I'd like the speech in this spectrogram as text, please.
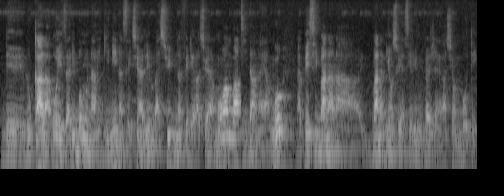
de lokala oyo ezali bongo na rigini na section ya lemba sud na fédération ya moamba président na yango napesi bana na bana nyonso ya cellule nouvelle génération mbote.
